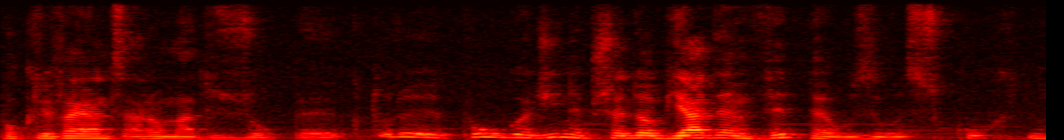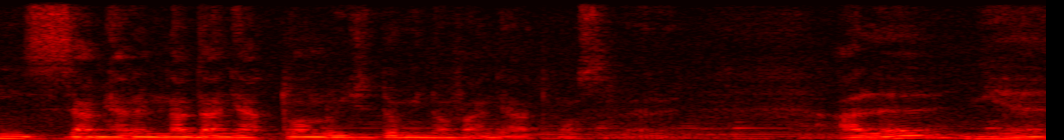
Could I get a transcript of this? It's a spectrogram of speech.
pokrywając aromat zupy, który pół godziny przed obiadem wypełzł z kuchni z zamiarem nadania tonu i zdominowania atmosfery. Ale nie.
